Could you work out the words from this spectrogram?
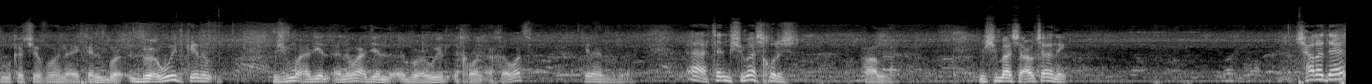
كما كتشوفوا هنا البع- البعويد كاين مجموعة ديال الأنواع ديال البعويد الإخوان الأخوات. كاين هاد آه حتى المشماش خرج. آه الله. المشماش عاوتاني. شحال داير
